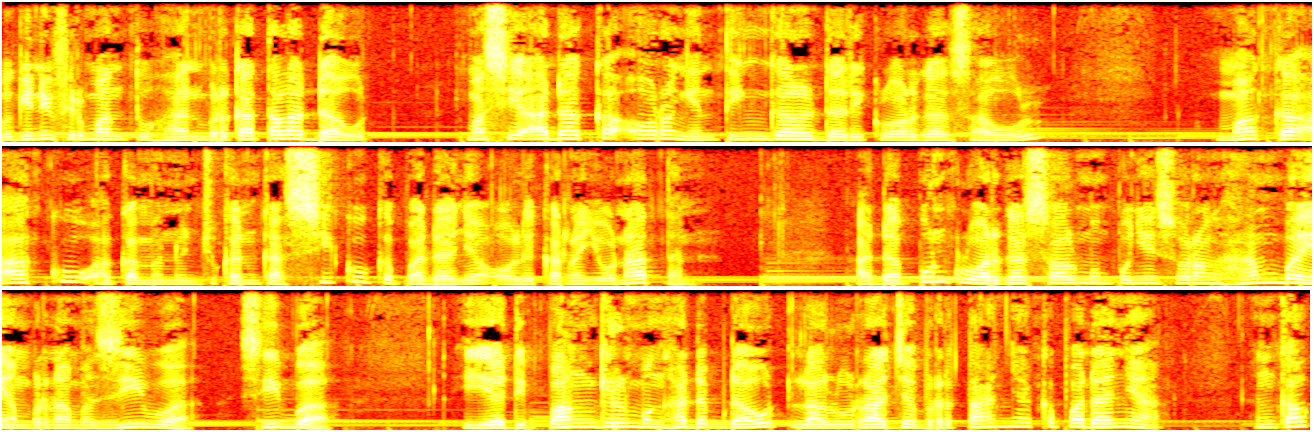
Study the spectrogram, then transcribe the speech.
Begini firman Tuhan, berkatalah Daud, masih adakah orang yang tinggal dari keluarga Saul? Maka aku akan menunjukkan kasihku kepadanya oleh karena Yonatan. Adapun keluarga Saul mempunyai seorang hamba yang bernama Ziba. Siba. Ia dipanggil menghadap Daud lalu raja bertanya kepadanya, Engkau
